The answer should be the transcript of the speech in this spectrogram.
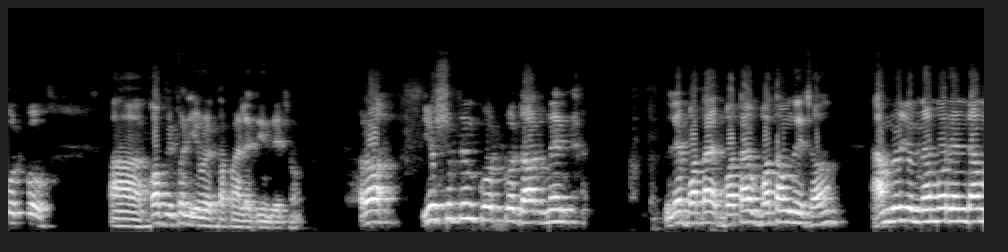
कोर्टको कपी पनि एउटा तपाईँलाई दिँदैछौँ। र यो सुप्रिम कोर्टको जजमेन्टले बता बता बताउँदैछ हाम्रो यो मेमोरेन्डम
